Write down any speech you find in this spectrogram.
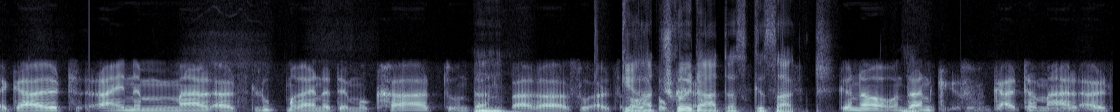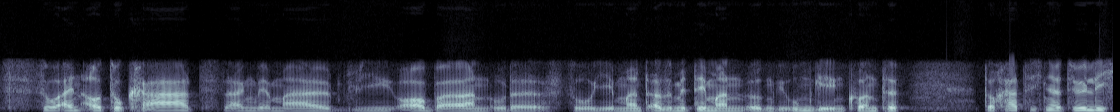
Er galt einem Mal als lupenreiner Demokrat und dann mhm. war er so als Gerhard Autokrat. Schröder hat das gesagt. Genau, und dann galt er mal als so ein Autokrat, sagen wir mal, wie Orban oder so jemand, also mit dem man irgendwie umgehen konnte. Doch hat sich natürlich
